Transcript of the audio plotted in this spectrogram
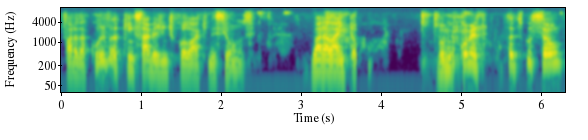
fora da curva, quem sabe a gente coloque nesse 11. Bora lá então. Vamos começar essa discussão.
